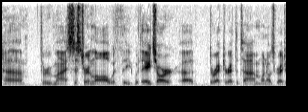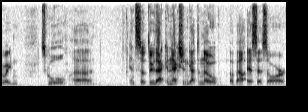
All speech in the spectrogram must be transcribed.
uh, through my sister-in-law with the with the HR uh, director at the time when I was graduating school uh, and so through that connection, got to know about SSR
